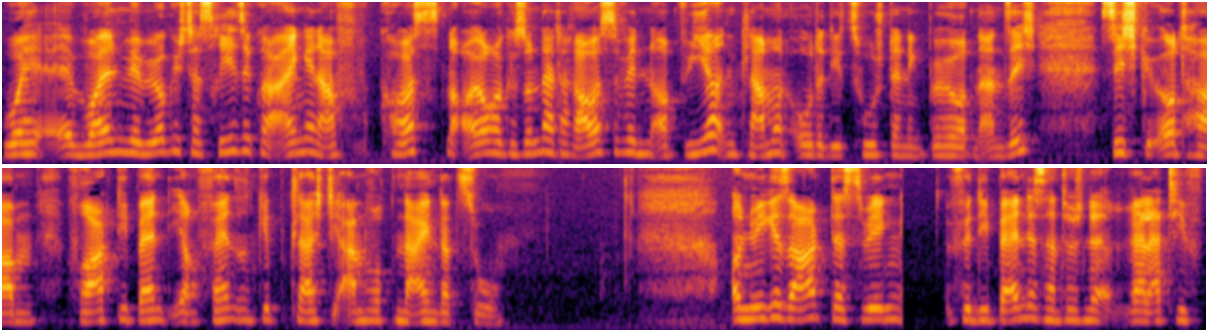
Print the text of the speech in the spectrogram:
Woher, äh, wollen wir wirklich das Risiko eingehen, auf Kosten eurer Gesundheit herauszufinden, ob wir, in Klammern, oder die zuständigen Behörden an sich, sich geirrt haben? Fragt die Band ihre Fans und gibt gleich die Antwort Nein dazu. Und wie gesagt, deswegen für die Band ist natürlich eine relativ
